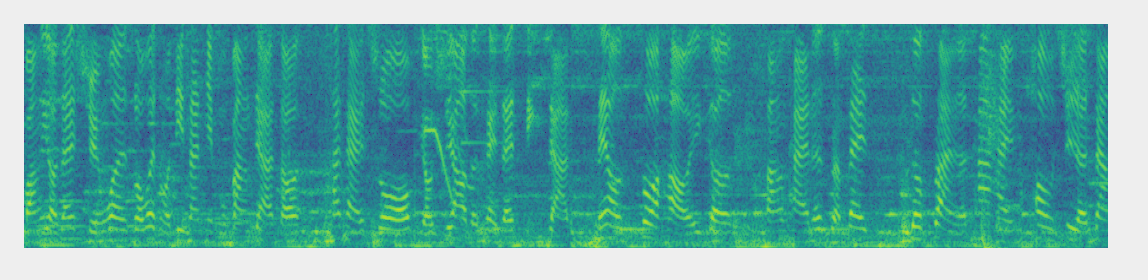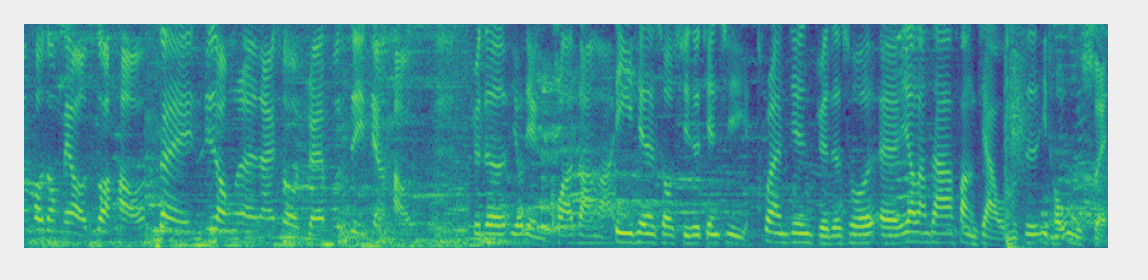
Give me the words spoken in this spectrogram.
网友在询问说为什么第三天不放假的时候，他才说有需要的可以再请假。没有做好一个防台的准备就算了，他还后续的善后。都没有做好，对金融人来说，我觉得不是一件好事。觉得有点夸张啊！第一天的时候，其实天气突然间觉得说，呃，要让大家放假，我们是一头雾水。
